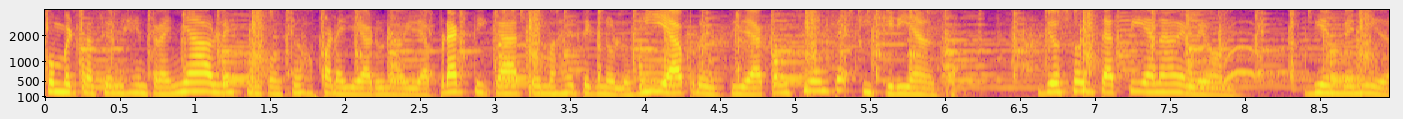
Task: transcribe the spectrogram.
conversaciones entrañables con consejos para llevar una vida práctica, temas de tecnología, productividad consciente y crianza. Yo soy Tatiana de León. Bienvenida.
